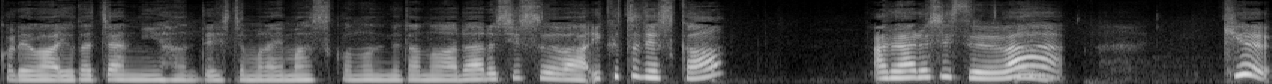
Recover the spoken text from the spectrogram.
これはヨダちゃんに判定してもらいます。このネタのあるある指数はいくつですか？あるある指数は、9。?9!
